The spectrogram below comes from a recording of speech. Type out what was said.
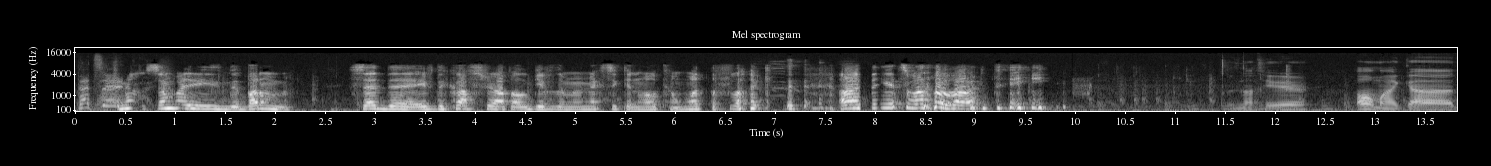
That's it! You know, somebody in the bottom said uh, if the cops show up, I'll give them a Mexican welcome. What the fuck? I think it's one of our team. He's not here. Oh my god.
